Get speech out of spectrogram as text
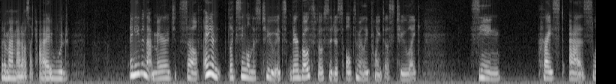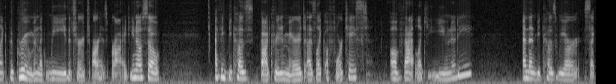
But in my mind i was like i would and even that marriage itself and like singleness too it's they're both supposed to just ultimately point us to like seeing christ as like the groom and like we the church are his bride you know? So i think because god created marriage as like a foretaste of that like unity and then because we are sec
